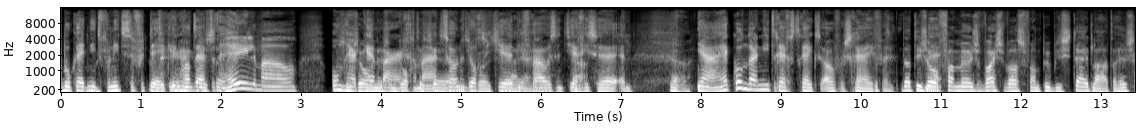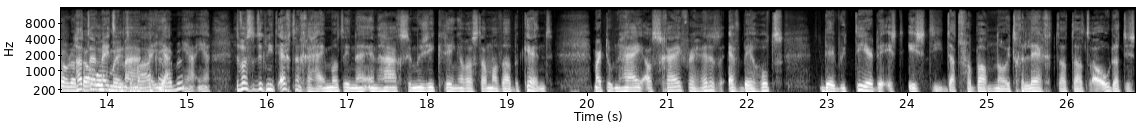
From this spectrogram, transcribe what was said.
Het boek heet niet voor niets de vertekening, want hij heeft het helemaal onherkenbaar gemaakt. Zo'n dochtertje, ja, die vrouw is een Tsjechische... En, ja. ja, hij kon daar niet rechtstreeks over schrijven. Dat, dat hij zo Nee. fameus was was van publiciteit later. Hè? Zou dat Had daar ook daarmee mee te maken, ja, hebben? Ja, ja. Het was natuurlijk niet echt een geheim, want in, eh, in Haagse muziekkringen was het allemaal wel bekend. Maar toen hij als schrijver, hè, dat F.B. Hot debuteerde, is, is die, dat verband nooit gelegd. Dat, dat, oh, dat is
